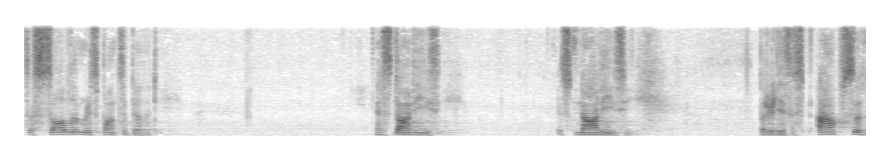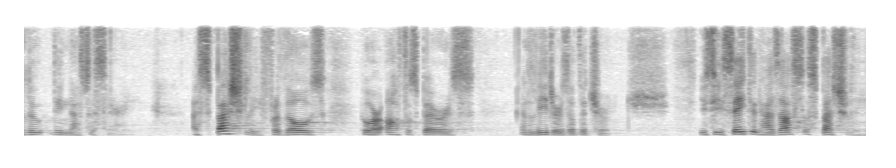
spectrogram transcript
it's a solemn responsibility. And it's not easy. It's not easy. But it is absolutely necessary, especially for those who are office bearers and leaders of the church. You see, Satan has us especially.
